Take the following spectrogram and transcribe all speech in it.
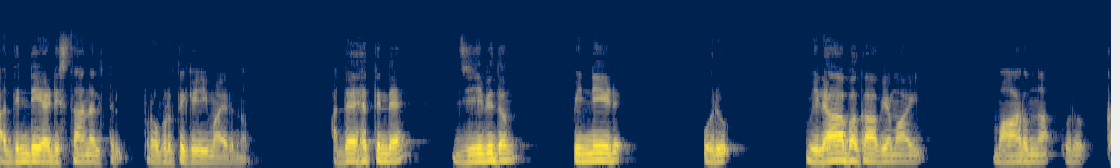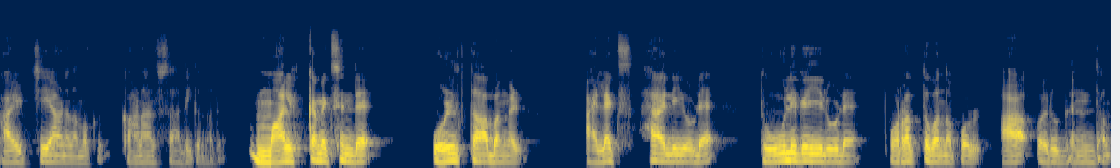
അതിന്റെ അടിസ്ഥാനത്തിൽ പ്രവർത്തിക്കുകയുമായിരുന്നു. അദ്ദേഹത്തിന്റെ ജീവിതം പിന്നീട് ഒരു വിലാപകാവ്യമായി മാറുന്ന ഒരു കാഴ്ചയാണ് നമുക്ക് കാണാൻ സാധിക്കുന്നത്. മാൽക്കമെക്സിന്റെ ഉൾതാപങ്ങൾ അലക്സ് ഹാലിയുടെ തൂലികയിലൂടെ പുറത്തു വന്നപ്പോൾ ആ ഒരു ഗന്ധം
